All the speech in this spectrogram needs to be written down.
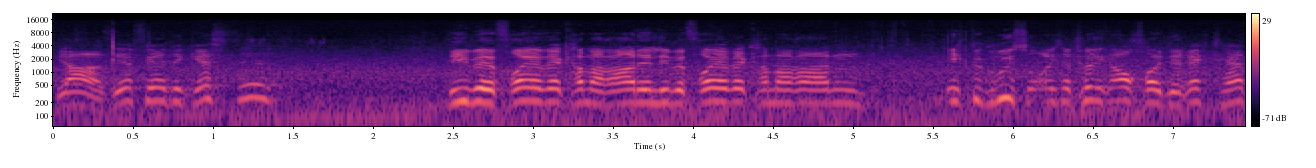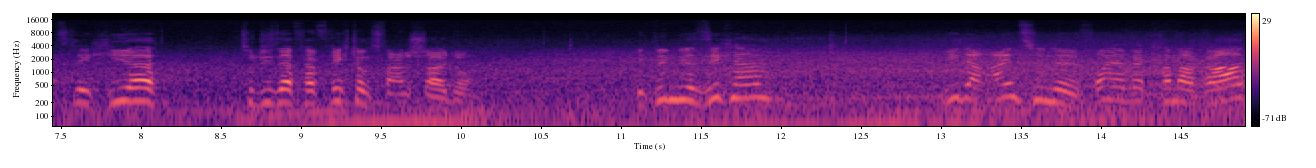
Ja, sehr verehrte Gäste, liebe Feuerwehrkameradinnen, liebe Feuerwehrkameraden, ich begrüße euch natürlich auch heute recht herzlich hier zu dieser Verpflichtungsveranstaltung. Ich bin mir sicher, jeder einzelne Feuerwehrkamerad,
